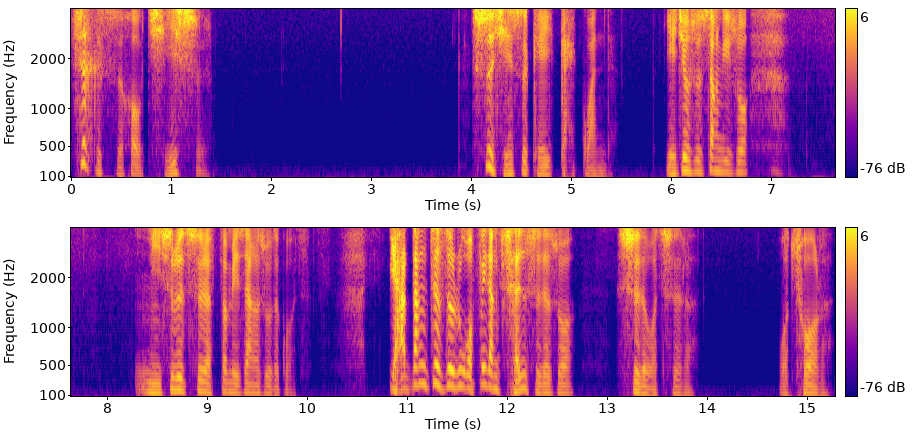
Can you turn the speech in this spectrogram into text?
这个时候其实事情是可以改观的。也就是上帝说：“你是不是吃了分别三个树的果子？”亚当这时候如果非常诚实的说：“是的，我吃了，我错了，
